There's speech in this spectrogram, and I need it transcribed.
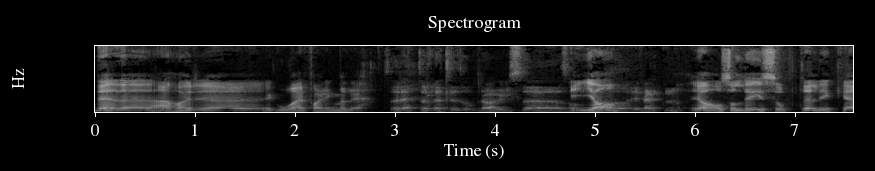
Det, det, jeg har uh, god erfaring med det. Så rett og slett litt oppdragelse sånn, Ja. i felten. Ja, og så løse opp det like,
